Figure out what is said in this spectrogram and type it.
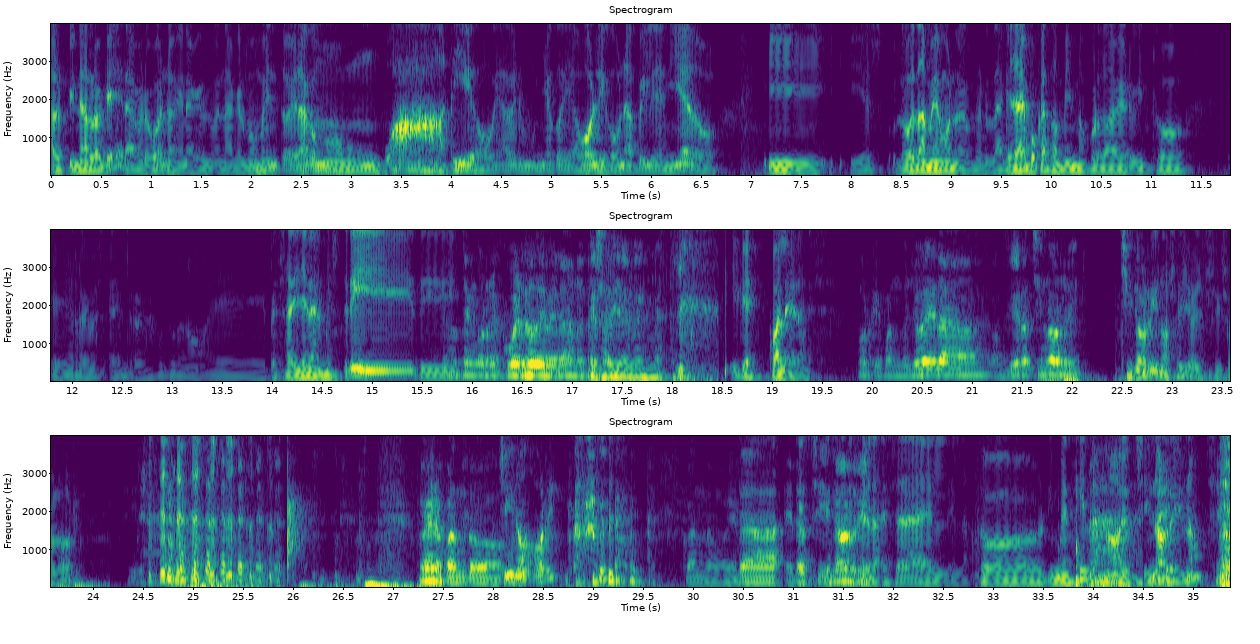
al final lo que era, pero bueno, en aquel, en aquel momento era como un ¡guau, tío! Voy a ver un muñeco diabólico, una peli de miedo. Y, y eso. Luego también, bueno, de aquella época también me acuerdo de haber visto eh, Regres- el Regreso al Futuro, no, eh, Pesadilla en el Street y... no tengo recuerdo de verano de pesadilla en el mestre. ¿Y qué? ¿Cuál eran? Porque cuando yo era, cuando yo era chinorri, Chinorri no soy yo, yo soy solo Orri. bueno, cuando, ¿Chino, Ori? cuando era, era Ese- ese- Chinorri, ese era, ese era el, el actor invencible, ¿no? El Chinorri, ¿no? Chino.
